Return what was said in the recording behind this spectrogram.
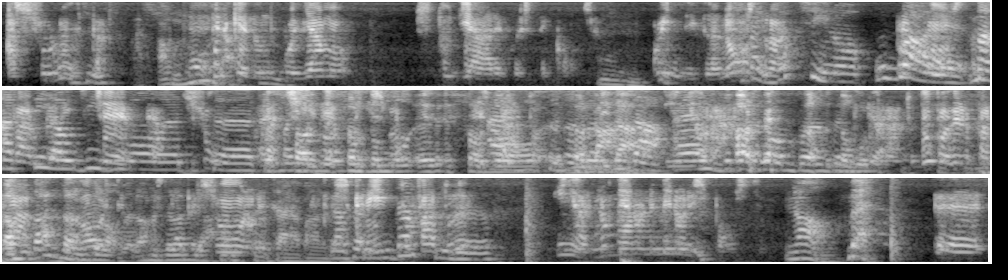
assoluta. Ok. Perché non vogliamo studiare queste cose? Mm. Quindi la nostra vaccino uguale, malattia, autismo e È sordo, è Eh, sordità. Eh, ignorato, dopo aver La parlato però, con queste persone, Cioè, scritto, fatto, ignora- non mi hanno nemmeno risposto. No, beh. Eh,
